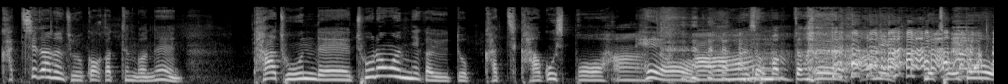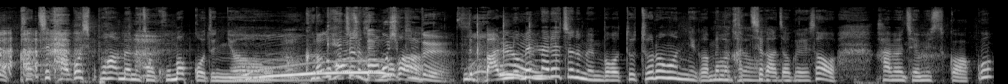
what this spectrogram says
같이 가면 좋을 것 같은 거는 다 좋은데 초롱 언니가 유독 같이 가고 싶어 하- 해요. 아, 그래서 고맙다. 네, 아니, 근데 저도 같이 가고 싶어 하면은 전 고맙거든요. 그렇게 해주는 멤버가. 싶은데. 근데 말로 맨날 해주는 멤버가 또 초롱 언니가 맨날 맞아. 같이 가자고 해서 가면 재밌을 것 같고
